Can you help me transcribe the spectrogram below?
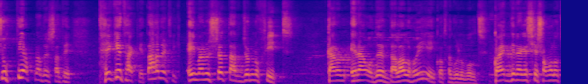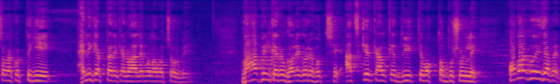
চুক্তি আপনাদের সাথে থেকে থাকে, তাহলে ঠিক। এই মানুষরা তার জন্য ফিট, কারণ এরা ওদের দালাল হয়েই এই কথাগুলো বলছে। কয়েকদিন আগে সে সমালোচনা করতে গিয়ে হেলিকপ্টারে কেন আলেমোলামা চড়বে? মাহফিল কেন ঘরে ঘরে হচ্ছে? আজকের কালকের দুই একটি বক্তব্য শুনলে অবাক হয়ে যাবেন।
